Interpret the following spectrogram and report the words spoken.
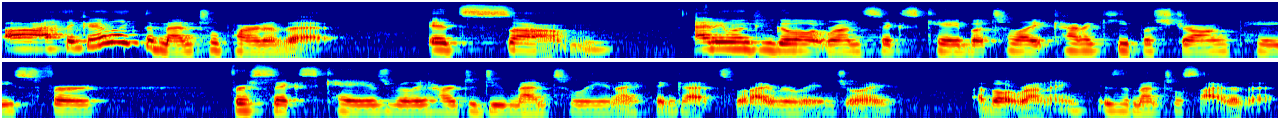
Uh, I think I like the mental part of it. It's um, anyone can go out and run 6K, but to like kind of keep a strong pace for for 6K is really hard to do mentally, and I think that's what I really enjoy about running is the mental side of it.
